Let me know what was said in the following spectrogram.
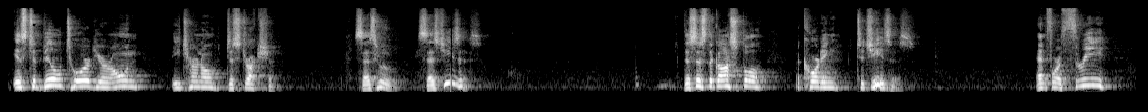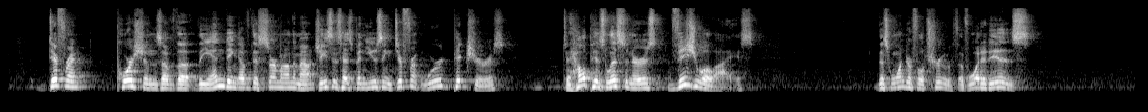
is to build toward your own eternal destruction. Says who? Says Jesus. This is the gospel according to Jesus. And for three different portions of the, the ending of this Sermon on the Mount, Jesus has been using different word pictures to help his listeners visualize this wonderful truth of what it is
